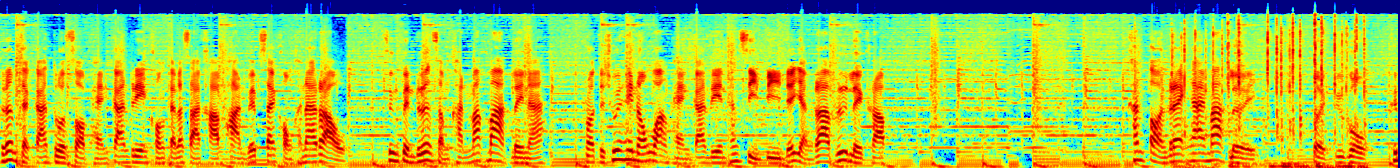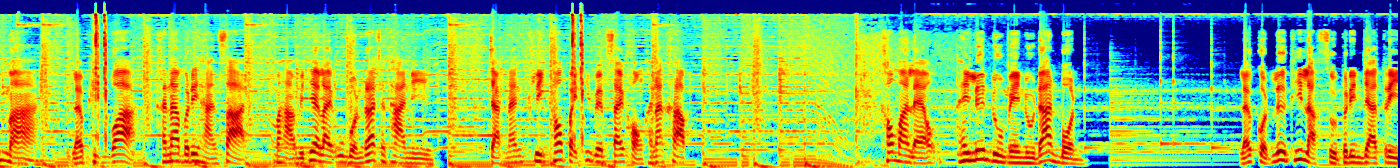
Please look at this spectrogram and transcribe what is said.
เริ่มจากการตรวจสอบแผนการเรียนของแต่ละสาขาผ่านเว็บไซต์ของคณะเรา ซึ่งเป็นเรื่องสำคัญมากๆเลยนะ เพราะจะช่วยให้น้องวางแผนการเรียนทั้ง 4 ปีได้อย่างราบรื่นเลยครับ ขั้นตอนแรกง่ายมากเลย เปิด Google ขึ้นมา แล้วพิมพ์ว่าคณะบริหารศาสตร์ มหาวิทยาลัยอุบลราชธานี จากนั้นคลิกเข้าไปที่เว็บไซต์ของคณะครับ เข้ามาแล้วให้เลื่อนดูเมนูด้านบน แล้วกดเลือกที่หลักสูตรปริญญาตรี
